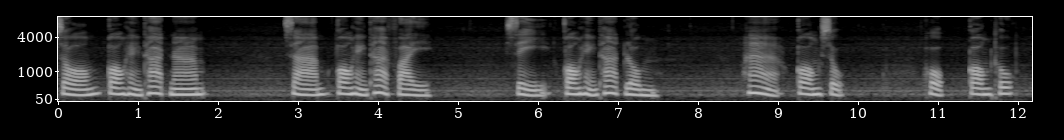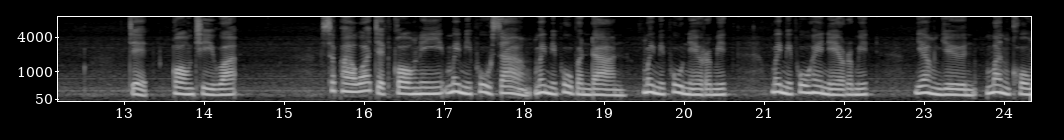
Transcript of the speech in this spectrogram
2. กองแห่งธาตุน้ำ 3. กองแห่งธาตุไฟ 4. กองแห่งธาตุลม 5. กองสุข 6. กองทุกข์ 7. กองชีวะ สภาวะเจ็ดกองนี้ไม่มีผู้สร้าง ไม่มีผู้บันดาล ไม่มีผู้เนรมิต ไม่มีผู้ให้เนรมิต ยั่งยืน มั่นคง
